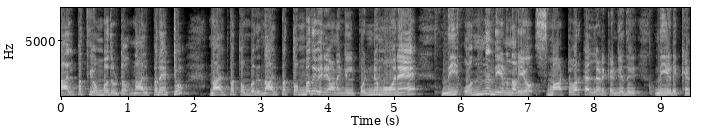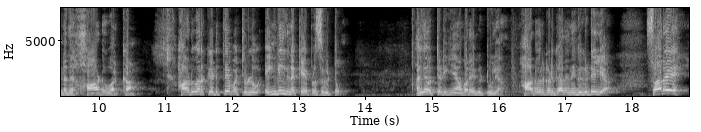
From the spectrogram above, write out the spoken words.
നാൽപ്പത്തി ഒമ്പത് കേട്ടോ നാൽപ്പത് ടു നാൽപ്പത്തൊമ്പത്. നാൽപ്പത്തൊമ്പത് വരികയാണെങ്കിൽ പൊന്നു മോനെ നീ ഒന്ന് എന്ത് ചെയ്യണമെന്നറിയോ? സ്മാർട്ട് വർക്ക് അല്ല എടുക്കേണ്ടത്. നീ എടുക്കേണ്ടത് ഹാർഡ് വർക്കാണ്. ഹാർഡ് വർക്ക് എടുത്തേ പറ്റുള്ളൂ എങ്കിൽ നിനക്ക് എ പ്ലസ് കിട്ടും. അല്ലെ? ഒറ്റടിക്ക് ഞാൻ പറയാൻ കിട്ടൂല. ഹാർഡ് വർക്ക് എടുക്കാതെ നിങ്ങൾക്ക് കിട്ടില്ല സാറേ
